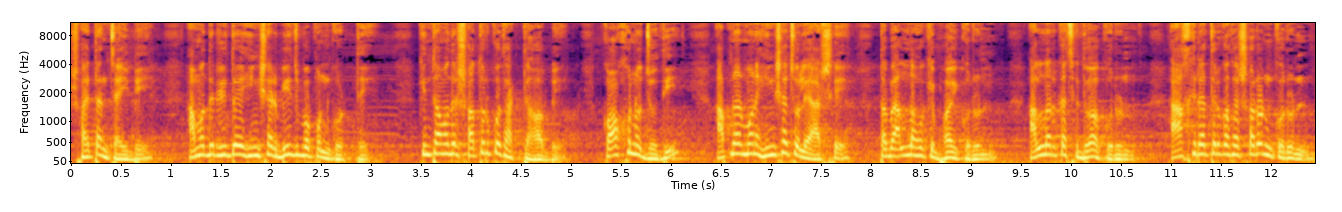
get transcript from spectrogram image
শয়তান চাইবে আমাদের হৃদয়ে হিংসার বীজ বপন করতে। কিন্তু আমাদের সতর্ক থাকতে হবে। কখনো যদি আপনার মনে হিংসা চলে আসে, তবে আল্লাহকে ভয় করুন, আল্লাহর কাছে দোয়া করুন আখিরাতের কথা স্মরণ করুন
